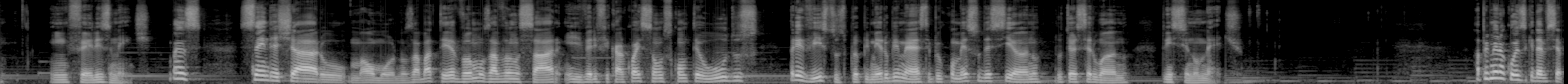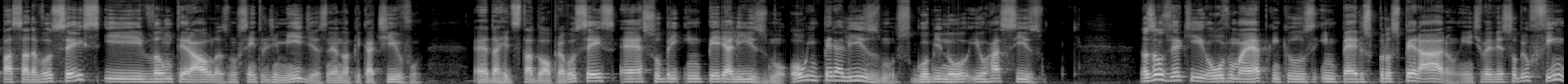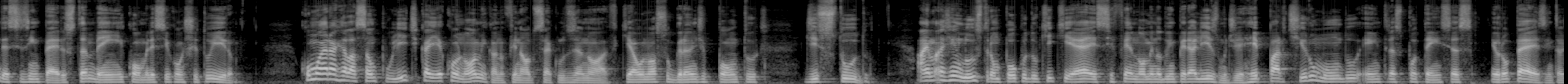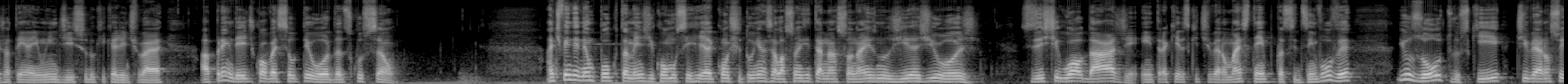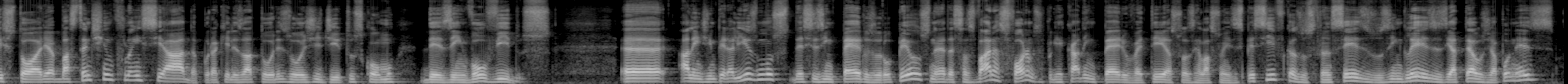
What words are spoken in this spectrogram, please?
infelizmente. Mas sem deixar o mau humor nos abater, vamos avançar e verificar quais são os conteúdos previstos para o primeiro bimestre, para o começo desse ano, do terceiro ano do ensino médio. A primeira coisa que deve ser passada a vocês, e vão ter aulas no centro de mídias, né, no aplicativo é, da rede estadual para vocês é sobre imperialismo ou imperialismos, Gobineau e o racismo. Nós vamos ver que houve uma época em que os impérios prosperaram e a gente vai ver sobre o fim desses impérios também e como eles se constituíram. Como era a relação política e econômica no final do século XIX, que é o nosso grande ponto de estudo. A imagem ilustra um pouco do que, que é esse fenômeno do imperialismo, de repartir o mundo entre as potências europeias. Então já tem aí um indício do que, que a gente vai aprender de qual vai ser o teor da discussão. A gente vai entender um pouco também de como se constituem as relações internacionais nos dias de hoje. Se existe igualdade entre aqueles que tiveram mais tempo para se desenvolver e os outros que tiveram sua história bastante influenciada por aqueles atores hoje ditos como desenvolvidos. É, além de imperialismos, desses impérios europeus, né, dessas várias formas, porque cada império vai ter as suas relações específicas, os franceses, os ingleses e até os japoneses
